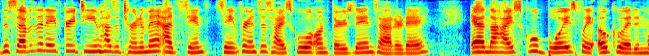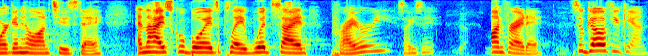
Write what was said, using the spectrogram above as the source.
The seventh and eighth grade team has a tournament at St. Francis High School on Thursday and Saturday, and the high school boys play Oakwood in Morgan Hill on Tuesday, and the high school boys play Woodside Priory. Is that how you say it? Yeah. On Friday. So go if you can.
